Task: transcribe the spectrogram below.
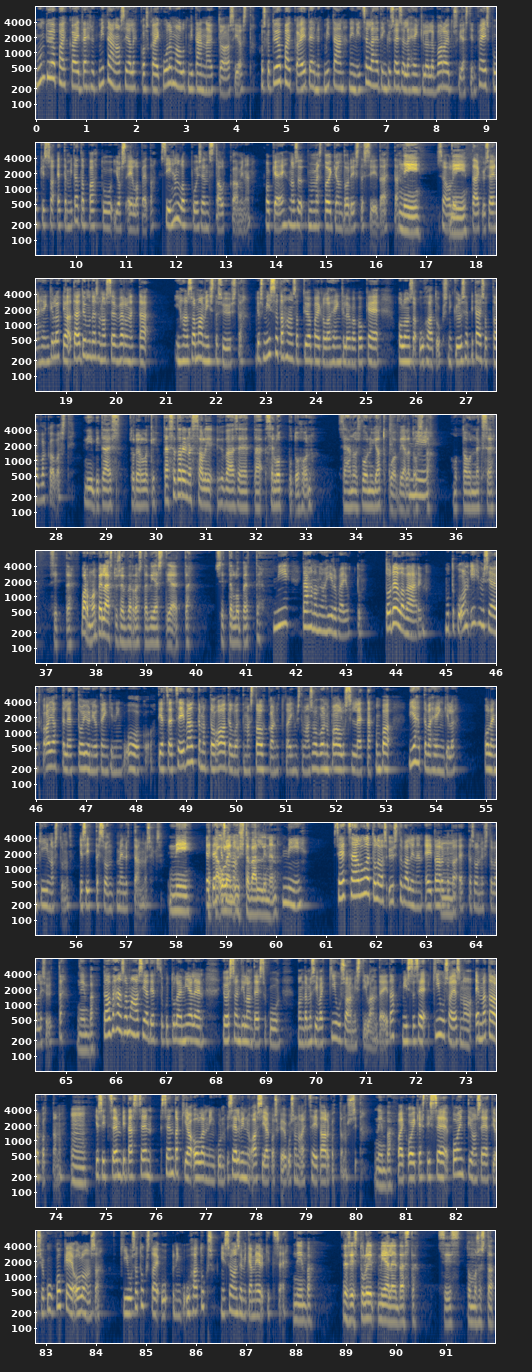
Mun työpaikka ei tehnyt mitään asialle, koska ei kuulemma ollut mitään näyttöä asiasta. Koska työpaikka ei tehnyt mitään, niin itse lähetin kyseiselle henkilölle varoitusviestin Facebookissa, että mitä tapahtuu, jos ei lopeta. Siihen loppui sen stalkkaaminen. Okei, no se mun mielestä toikin on todiste siitä, että Niin, se oli niin. tämä kyseinen henkilö. Ja täytyy muuten sanoa sen verran, että ihan sama mistä syystä. Jos missä tahansa työpaikalla on henkilö, joka kokee olonsa uhatuksi, niin kyllä se pitäisi ottaa vakavasti. niin pitäisi todellakin. Tässä tarinassa oli hyvä se, että se loppu tohon. Sehän olisi voinut jatkua vielä tosta, Niin. mutta onneksi se sitten varmaan pelästyi sen verran sitä viestiä, että sitten lopette. Niin, tämähän on ihan hirveä juttu. Todella väärin. Mutta kun on ihmisiä, jotka ajattelee, että toi on jotenkin niin kuin ok. Tiedätkö, että se ei välttämättä ole ajatellut, että mä stalkkaan nyt tota ihmistä, vaan se on voinut vaan olla silleen, että onpa viehättävä henkilö, olen kiinnostunut, ja sitten se on mennyt tämmöiseksi. Niin, Et että ehkä olen on- ystävällinen. Niin. Se, että sä luulet olevas ystävällinen, ei tarkoita, mm. että se on ystävällisyyttä. Niinpä. Tämä on vähän sama asia, tietysti, kun tulee mieleen joissain tilanteissa, kun on tämmöisiä vaikka kiusaamistilanteita, missä se kiusaaja sanoo, en mä tarkoittanut. Mm, Ja sitten sen pitäisi sen, sen takia olla niin kuin selvinnyt asia, koska joku sanoo, että se ei tarkoittanut sitä. niinpä. Vaikka oikeasti se pointti on se, että jos joku kokee olonsa kiusatuksi tai u, niin kuin uhatuksi, niin se on se, mikä merkitsee. Niinpä. Ja siis tuli mieleen tästä, siis tuommoisesta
